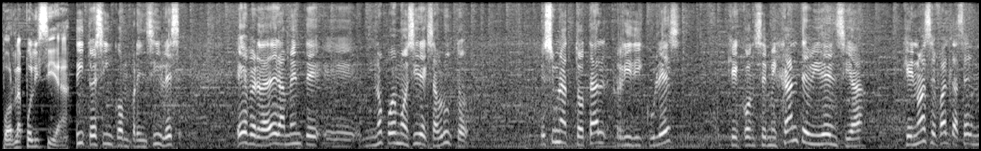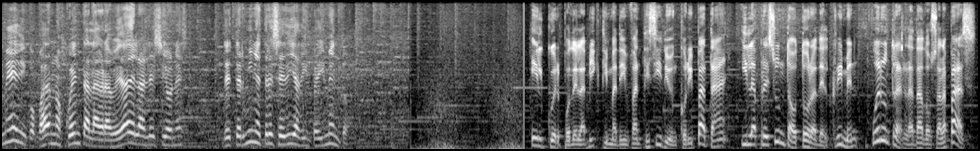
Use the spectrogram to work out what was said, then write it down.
por la policía. Es incomprensible, es, verdaderamente, eh, no podemos decir exabrupto, es una total ridiculez que con semejante evidencia, que no hace falta ser médico para darnos cuenta de la gravedad de las lesiones, determine 13 días de impedimento. El cuerpo de la víctima de infanticidio en Coripata y la presunta autora del crimen fueron trasladados a La Paz.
